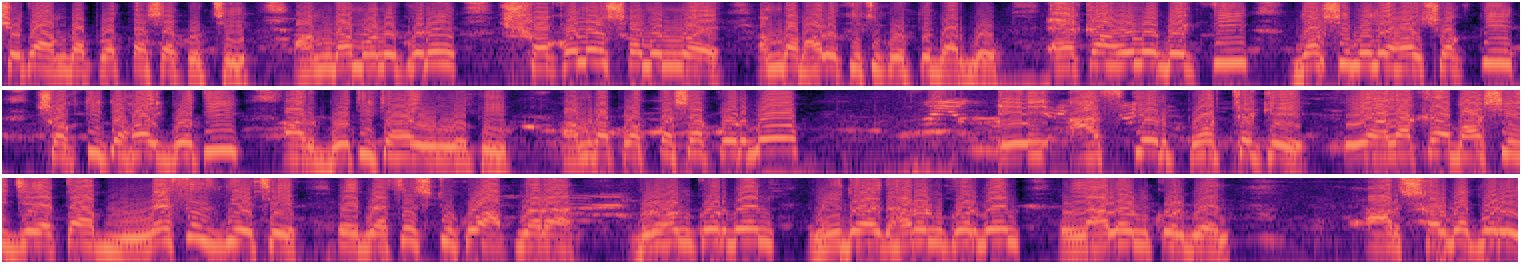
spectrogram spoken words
সেটা আমরা প্রত্যাশা করছি। আমরা মনে করি সকলের সমন্বয়ে আমরা ভালো কিছু করতে পারব। একা হলো ব্যক্তি, দশে মিলে হয় শক্তি শক্তিতে হয় গতি, আর গতিতে হয় উন্নতি। আমরা প্রত্যাশা করব এই আজকের পর থেকে এই এলাকাবাসী যে একটা মেসেজ দিয়েছে, এই মেসেজটুকু আপনারা গ্রহণ করবেন, হৃদয় ধারণ করবেন, লালন করবেন। আর সর্বোপরি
